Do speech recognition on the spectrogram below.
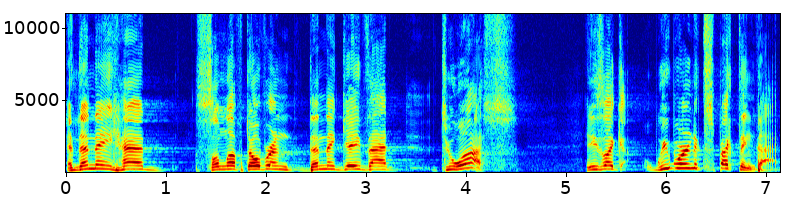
and then they had some left over and then they gave that to us. And he's like, We weren't expecting that.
